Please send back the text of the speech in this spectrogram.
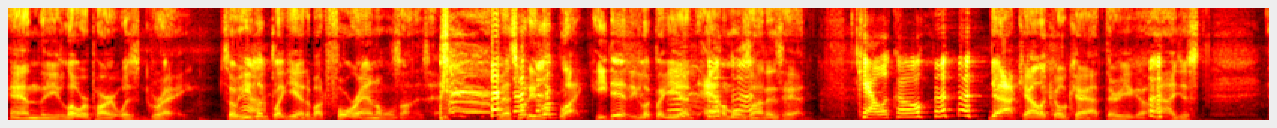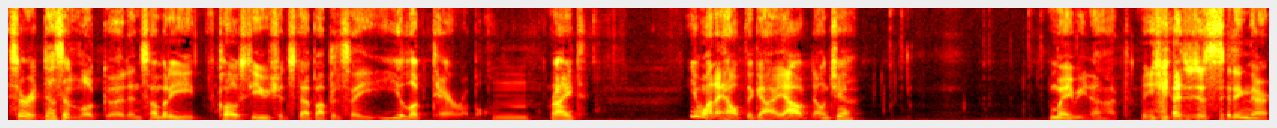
and the lower part was gray. So he looked like he had about four animals on his head. And that's what he looked like. He did. He looked like he had animals on his head. Calico. Yeah, calico cat. There you go. I I just, sir, it doesn't look good, and somebody close to you should step up and say, "You look terrible." Right? You want to help the guy out, don't you? Maybe not. You guys are just sitting there.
